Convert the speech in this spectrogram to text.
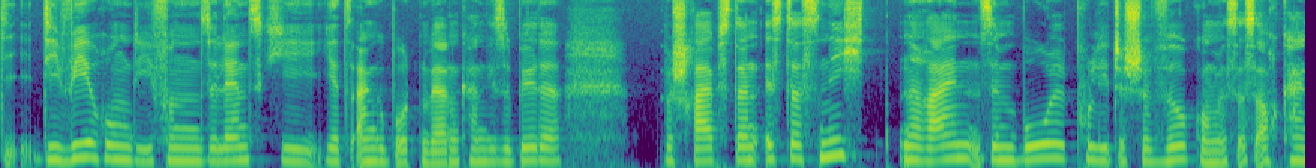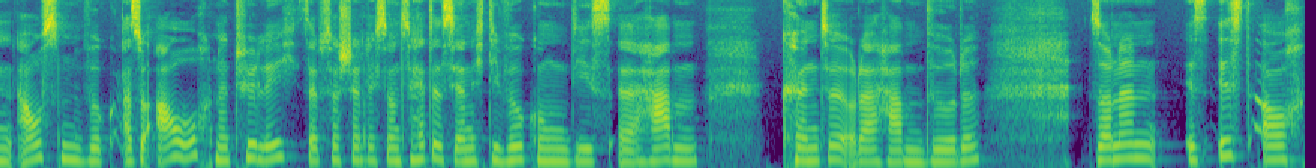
die, die Währung, die von Zelensky jetzt angeboten werden kann, diese Bilder beschreibst, dann ist das nicht eine rein symbolpolitische Wirkung. Es ist auch kein Außenwirkung, also auch natürlich, selbstverständlich, sonst hätte es ja nicht die Wirkung, die es äh, haben könnte oder haben würde, sondern es ist auch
